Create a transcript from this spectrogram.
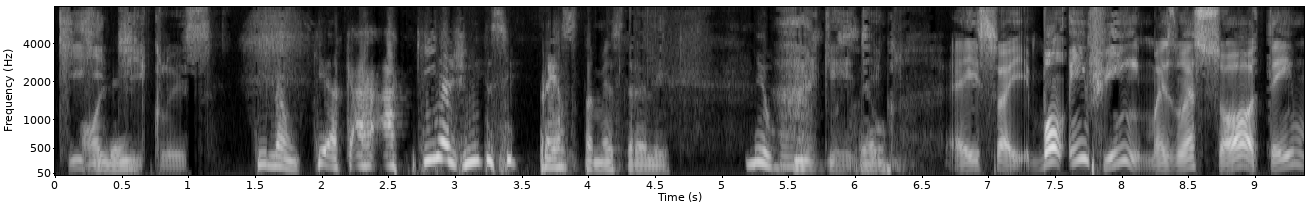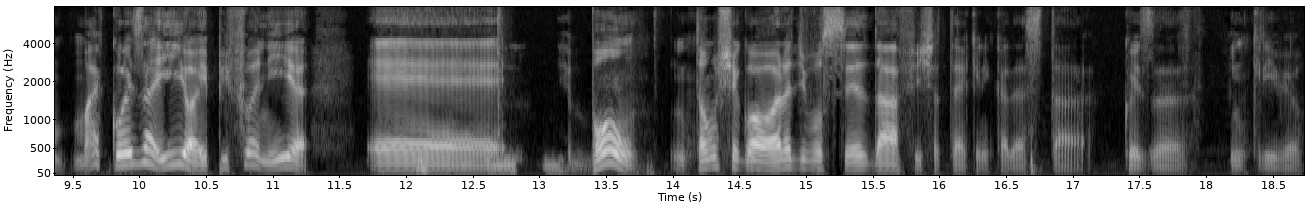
Que Olha, hein? ridículo isso. Que não, que, a- aqui a gente se presta, Mestre Ale. Meu Deus Ai, que do céu. ridículo. É isso aí. Bom, enfim, mas não é só, tem mais coisa aí, ó, epifania. É bom, então chegou a hora de você dar a ficha técnica desta coisa incrível.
